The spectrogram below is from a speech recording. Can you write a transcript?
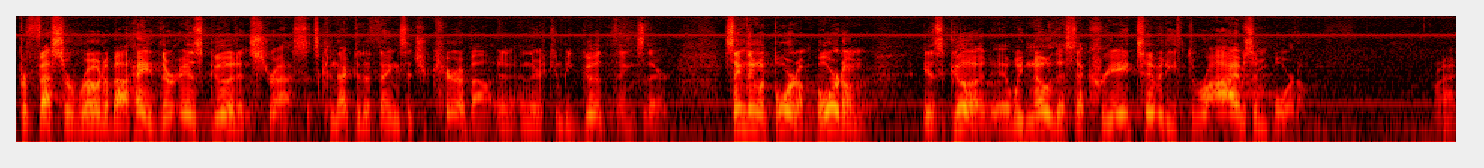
professor wrote about hey, there is good in stress. It's connected to things that you care about, and, and there can be good things there. Same thing with boredom. Boredom is good. Uh, we know this, that creativity thrives in boredom. Right?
